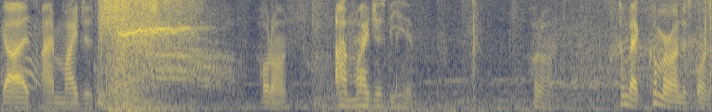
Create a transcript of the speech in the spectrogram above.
Guys, I might just be him. Hold on. I might just be him. Hold on. Come back, come around this corner.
